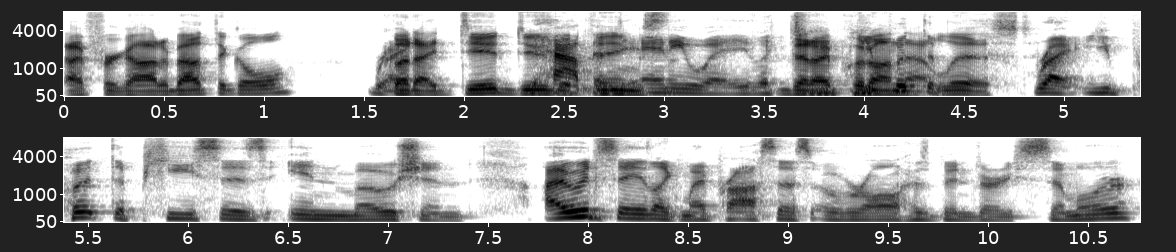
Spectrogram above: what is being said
I forgot about the goal, Right. but I did do it the things anyway. Like that you- I put on that the- list. Right. You put the pieces in motion. I would say like my process overall has been very similar.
